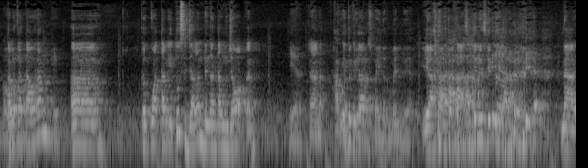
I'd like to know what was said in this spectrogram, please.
Oh, Kalau kata orang oke. eh, kekuatan itu sejalan dengan tanggung jawab kan. Iya. Nah, nah, hak Buat itu kita Spider-Man tuh ya. ya sejenis itu. Nah,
